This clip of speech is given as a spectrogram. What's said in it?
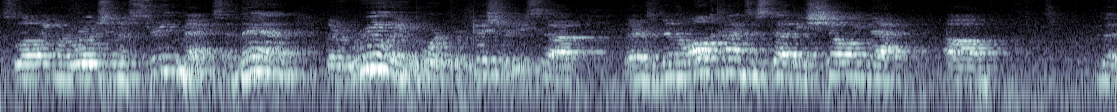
slowing erosion of stream banks. And then they're really important for fisheries. Uh, there's been all kinds of studies showing that um, the,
